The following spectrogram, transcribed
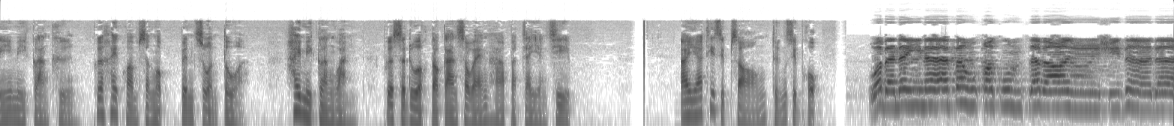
นี้มีกลางคืน เพื่อให้ความสงบเป็นส่วนตัว ให้มีกลางวันเพื่อสะดวกต่อการแสวงหาปัจจัยอย่างชีพ อายะที่ 12 ถึง 16 وبنينا فوقكم سبعا شدادا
